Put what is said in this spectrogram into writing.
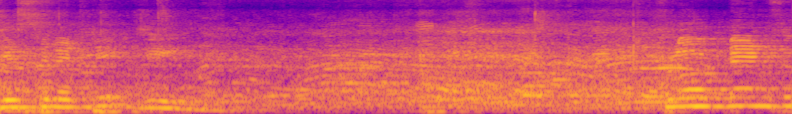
ജസ്ലറ്റ് ചെയ്യുന്നു. ഫ്ലോക്ക് ഡാൻസ്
